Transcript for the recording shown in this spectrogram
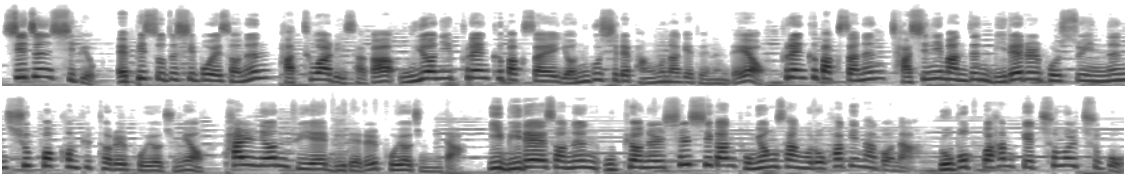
시즌 16, 에피소드 15에서는 바트와 리사가 우연히 프랭크 박사의 연구실에 방문하게 되는데요. 프랭크 박사는 자신이 만든 미래 를 볼 수 있는 슈퍼컴퓨터를 보여주며 8년 뒤의 미래를 보여줍니다. 이 미래에서는 우편을 실시간 동영상으로 확인하거나 로봇과 함께 춤을 추고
